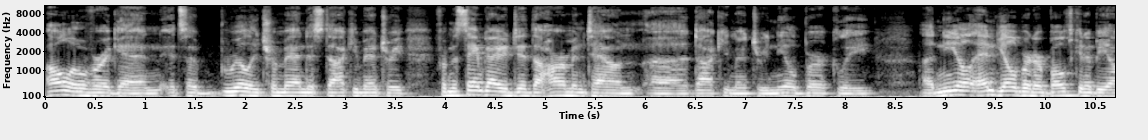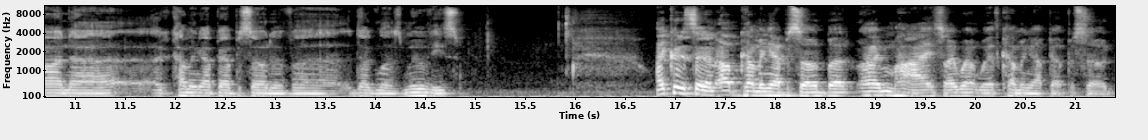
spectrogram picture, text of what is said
all over again. It's a really tremendous documentary from the same guy who did the Harmontown uh, documentary, Neil Berkeley. Uh, Neil and Gilbert are both going to be on uh, a coming up episode of uh, Doug Loves Movies. I could have said an upcoming episode, but I'm high, so I went with coming up episode.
